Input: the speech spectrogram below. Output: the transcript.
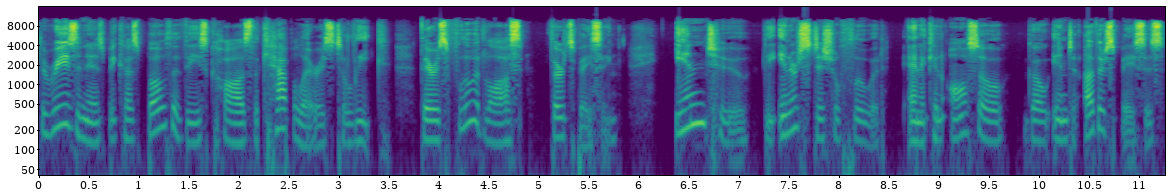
The reason is because both of these cause the capillaries to leak. There is fluid loss third spacing, into the interstitial fluid, and it can also go into other spaces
